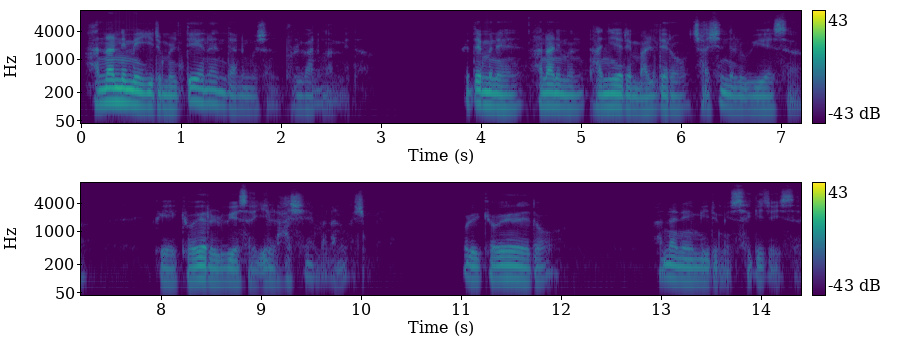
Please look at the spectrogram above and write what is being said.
하나님의 이름을 떼어낸다는 것은 불가능합니다. 그 때문에 하나님은 다니엘의 말대로 자신을 위해서 그의 교회를 위해서 일하셔야만 하는 것입니다. 우리 교회에도 하나님의 이름이 새겨져 있어요.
